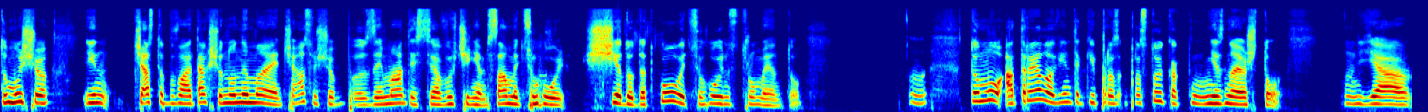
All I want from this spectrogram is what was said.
Тому що він часто буває так, що ну немає часу, щоб займатися вивченням саме цього ще додатково цього інструменту. Тому Атрело він такий прос- простой, як не знаю що. Я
